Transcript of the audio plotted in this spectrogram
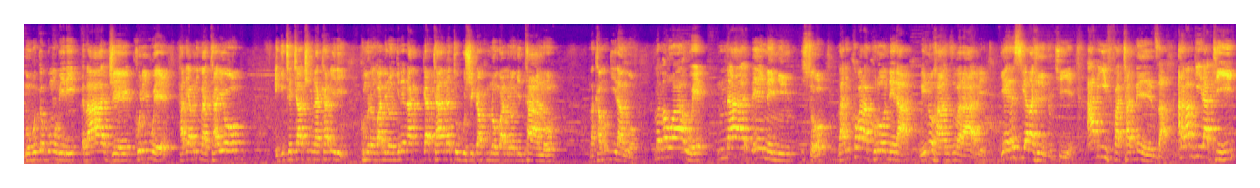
mu buryo bw'umubiri baje kuri we hariya muri matayo igice cya cumi na kabiri ku murongo wa mirongo ine na gatandatu gushika ku murongo wa mirongo itanu bakamubwira ngo mama wawe na bene nyinso bariko barakurondera wino hanze barabe yesu yarahindukiye arifata neza arababwira ati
